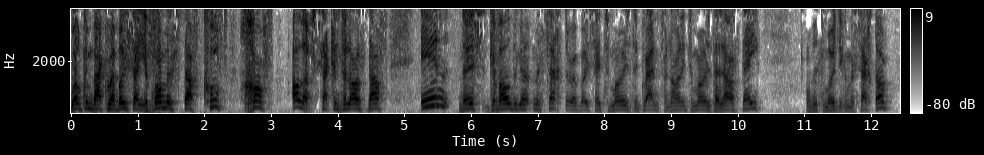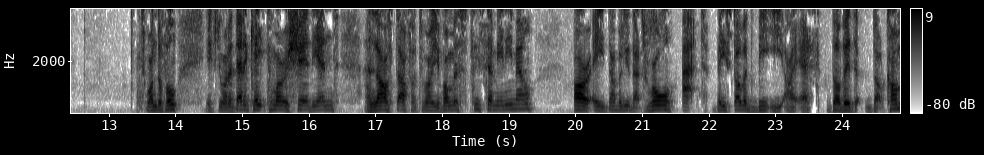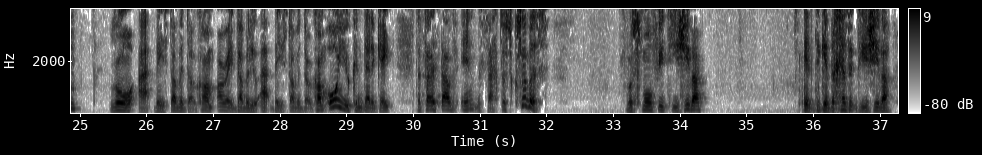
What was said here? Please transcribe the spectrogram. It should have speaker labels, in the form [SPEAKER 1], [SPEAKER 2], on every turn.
[SPEAKER 1] Welcome back, Rabbi Say Yevomis Daf Kuf Chof Aleph, second to last Daf. In this Gevaldige Masechta, Rabbi Say tomorrow is the grand finale, tomorrow is the last day of this Moedige Masechta. It's wonderful. If you want to dedicate tomorrow, share the end and last Daf of tomorrow Yevomis, please send me an email. R-A-W, that's raw at base David, B-E-I-S, David.com raw at beisdovid.com, R-A-W at beisdovid.com, or you can dedicate the first of in Masechtus Ksubas for small feet to yeshiva, get to give the chizuk to yeshiva,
